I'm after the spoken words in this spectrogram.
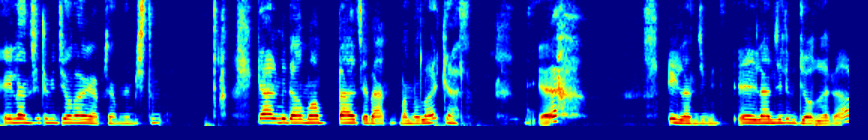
eğlenceli videolar yapacağım demiştim. Gelmedi ama bence ben bana like gelsin diye eğlenceli, eğlenceli videolara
